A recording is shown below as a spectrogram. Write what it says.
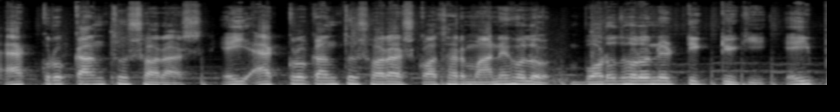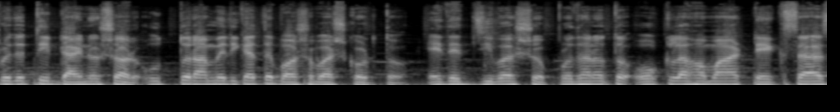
অ্যাক্রোকান্থ সরাস এই অ্যাক্রোকান্থ সরাস কথার মানে হলো বড় ধরনের টিকটিকি। এই প্রজাতির ডাইনোসর উত্তর আমেরিকাতে বসবাস করত। এদের জীবাশ্ম প্রধানত ওকলাহমা, টেক্সাস,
